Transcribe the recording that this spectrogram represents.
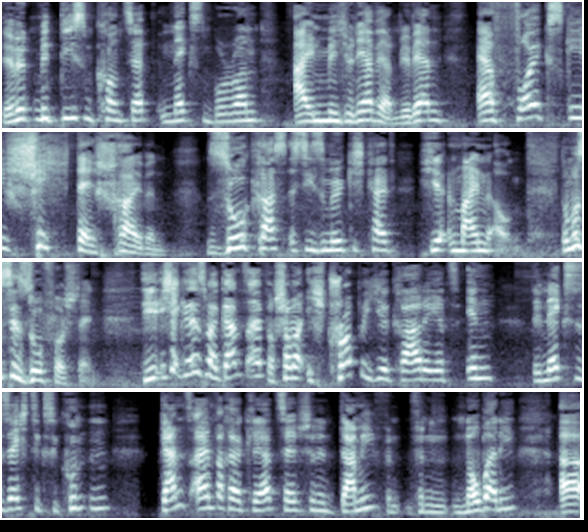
der wird mit diesem Konzept im nächsten Bullrun ein Millionär werden. Wir werden Erfolgsgeschichte schreiben. So krass ist diese Möglichkeit hier in meinen Augen. Du musst dir so vorstellen. Die, ich erkläre es mal ganz einfach. Schau mal, ich droppe hier gerade jetzt in den nächsten 60 Sekunden ganz einfach erklärt, selbst für einen Dummy, für, für einen Nobody, äh,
